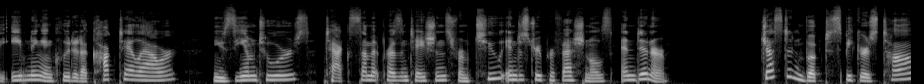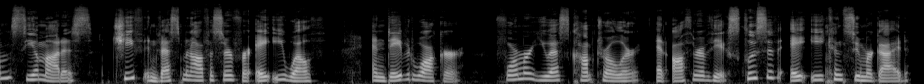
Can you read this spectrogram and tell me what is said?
The evening included a cocktail hour, museum tours, tax summit presentations from two industry professionals, and dinner. Justin booked speakers Tom Siamatis, Chief Investment Officer for AE Wealth, and David Walker, former U.S. Comptroller and author of the exclusive AE Consumer Guide,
